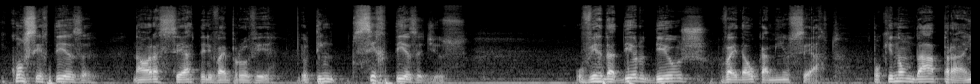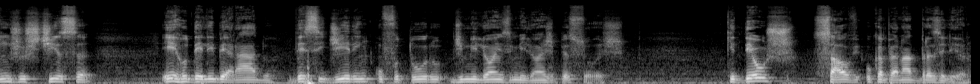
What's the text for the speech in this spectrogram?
E com certeza, na hora certa, ele vai prover. Eu tenho certeza disso. O verdadeiro Deus vai dar o caminho certo. Porque não dá para injustiça, erro deliberado, decidirem o futuro de milhões e milhões de pessoas. Que Deus salve o Campeonato Brasileiro.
